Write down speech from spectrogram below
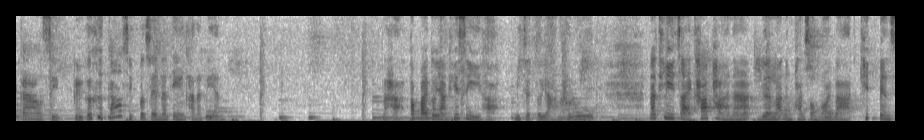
90 หรือก็คือ 90%นั่นเองค่ะนักเรียนนะคะ ต่อไปตัวอย่างทีสี่ 4 ค่ะ มี 7 ตัวอย่างนะคะลูก นาทีจ่ายค่าผ่านะ เดือนละ 1,200 บาท คิดเป็น 10%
